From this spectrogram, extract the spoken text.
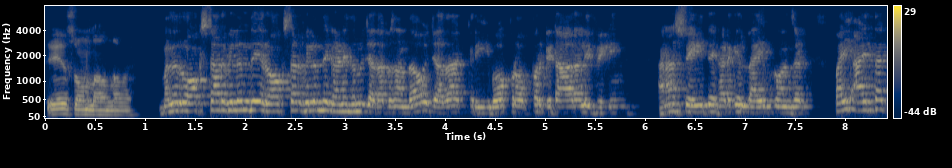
ਤੇ ਇਹ ਸੁਣਦਾ ਹੁੰਦਾ ਮੈਂ। ਮਤਲਬ ਰੌਕਸਟਾਰ ਫਿਲਮ ਦੇ ਰੌਕਸਟਾਰ ਫਿਲਮ ਦੇ ਗਾਣੇ ਤੁਹਾਨੂੰ ਜ਼ਿਆਦਾ ਪਸੰਦ ਆ? ਉਹ ਜ਼ਿਆਦਾ ਕਰੀਬ ਆ ਪ੍ਰੋਪਰ ਗਿਟਾਰ ਵਾਲੀ ਫੀਲਿੰਗ ਹਨਾ? ਸਟੇਜ ਤੇ ਖੜ ਕੇ ਲਾਈਵ ਕਨਸਰਟ ਭਾਈ ਅੱਜ ਤੱਕ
